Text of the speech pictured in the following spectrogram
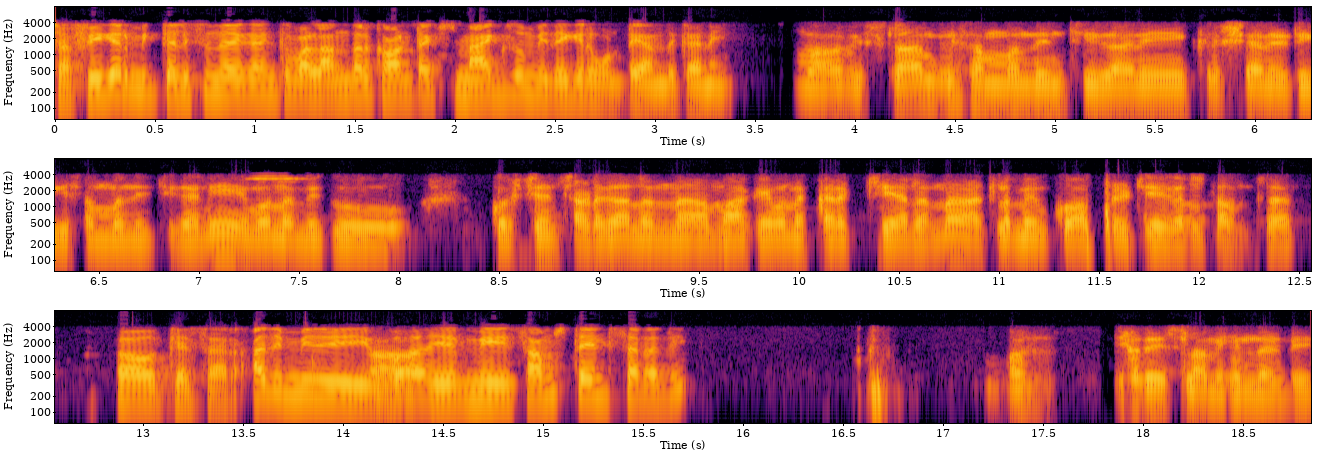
షఫీ గారు మీకు తెలిసిందే కానీ వాళ్ళందరి కాంటాక్ట్స్ మాక్సిమం మీ దగ్గర ఉంటాయి అందుకని. మాకు ఇస్లాం కి సంబంధించి కానీ క్రిస్టియానిటీకి సంబంధించి కానీ ఏమన్నా మీకు క్వశ్చన్స్ అడగాలన్నా మాకేమన్నా కరెక్ట్ చేయాలన్నా అట్లా మేము కోఆపరేట్ చేయగలుగుతాం సార్ ఓకే సార్ అది మీ. మీ సంస్థ ఏంటి సార్ అది? ఇస్లాం హింద్ అండి.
